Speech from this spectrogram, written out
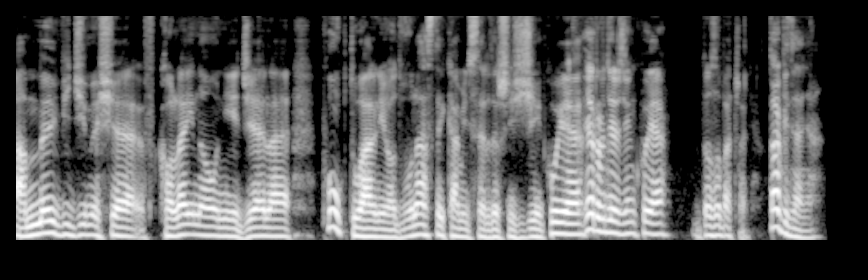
a my widzimy się w kolejną niedzielę punktualnie o 12. Kamil serdecznie Ci dziękuję. Ja również dziękuję. Do zobaczenia. Do widzenia.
